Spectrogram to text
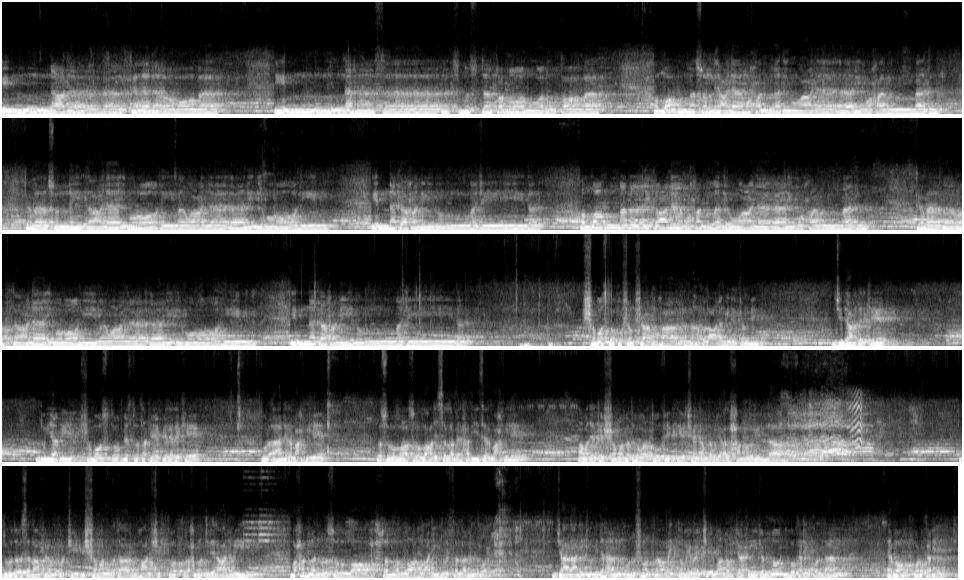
إن عذابها كان غراما. إنها ساءت مستقرا ومقاما. اللهم صل على محمد وعلى آل محمد. كما صليت على إبراهيم وعلى آل إبراهيم. إنك حميد مجيد. اللهم بارك على محمد وعلى آل محمد كما باركت على إبراهيم وعلى آل إبراهيم إنك حميد مجيد সমস্ত প্রশংসা মহান আল্লাহ রাব্বুল আলামিনের জন্য যিনি আমাদেরকে দুনিয়াবি সমস্ত ব্যস্ততাকে ফেলে রেখে কোরআনের মাহফিলে রসুল্লাহ সাল্লাহ আলি সাল্লামের হাদিসের মাহফিলে আমাদেরকে সমবেত হওয়ার তৌফিক দিয়েছেন। আমরা বলি আলহামদুলিল্লাহ। দুরুদ সালাম প্রেরণ করছি বিশ্ব মানবতার মহান শিক্ষক রহমতুল্লিল আলমী মোহাম্মদ রসুল্লাহ সাল্লাহ আলী সাল্লামের যার আনিত বিধান অনুসরণ করার মাধ্যমে রয়েছে মানব জাতির জন্য ইহকালীন কল্যাণ এবং পরকালীন মুক্তি।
